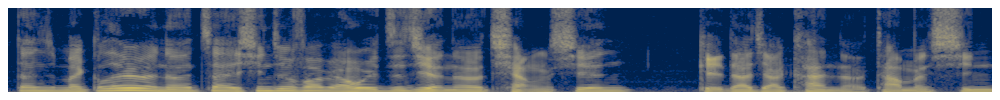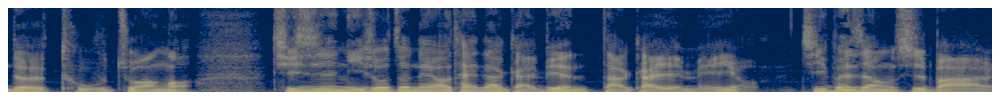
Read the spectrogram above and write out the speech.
但是 McLaren 呢，在新车发表会之前呢，抢先给大家看了他们新的涂装哦。其实你说真的有太大改变，大概也没有，基本上是把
